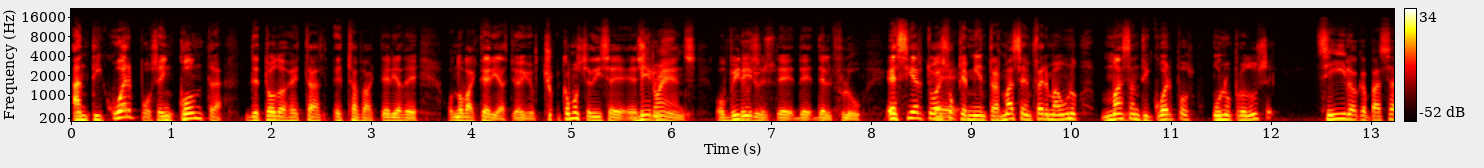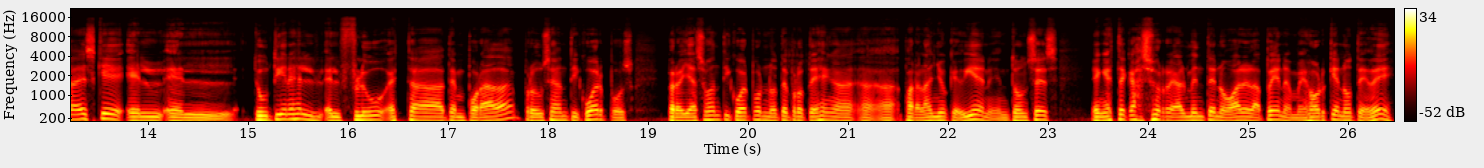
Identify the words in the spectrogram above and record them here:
anticuerpos en contra de todas estas, estas bacterias, de, o no bacterias, ¿cómo se dice? Eh, Virus. Strands o virus, Virus. de- de- del flu. ¿Es cierto eso Eh, que mientras más se enferma uno, más anticuerpos uno produce? Sí, lo que pasa es que el, el- tú tienes el, el flu esta temporada, produces anticuerpos, pero ya esos anticuerpos no te protegen a- a- a- para el año que viene. Entonces, en este caso realmente no vale la pena. Mejor que no te dé.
